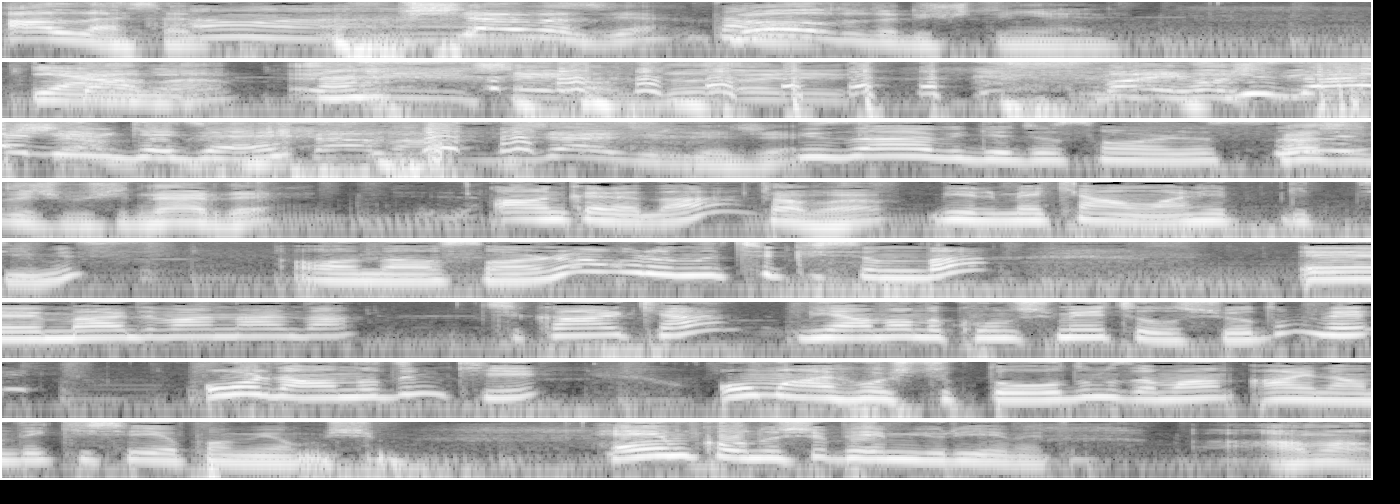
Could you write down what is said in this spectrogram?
Allah sen. Ama Bir şey olmaz ya. Tamam. Ne oldu da düştün yani? yani Tamam. Öyle bir şey oldu. Öyle bayhoş Güzel akşam. bir gece. Tamam güzel bir gece. güzel bir gece sonrası. Nasıl düşmüşsün? Nerede? Ankara'da Tamam. bir mekan var hep gittiğimiz. Ondan sonra oranın çıkışında e, merdivenlerden çıkarken bir yandan da konuşmaya çalışıyordum ve orada anladım ki o mayhoşlukta olduğum zaman aynı anda iki şey yapamıyormuşum. Hem konuşup hem yürüyemedim. Ama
